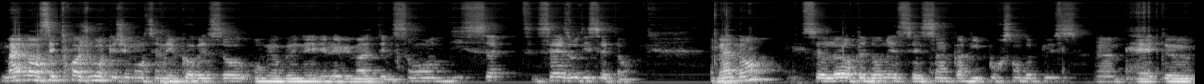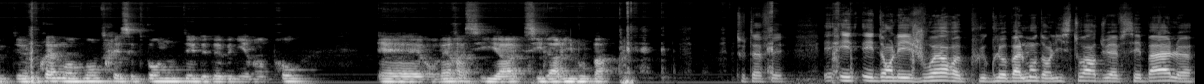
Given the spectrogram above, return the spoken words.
maintenant, ces trois joueurs que j'ai mentionnés, Cobesso, Romeo Benet et Levi Malte, ils sont 17, 16 ou 17 ans. Maintenant, c'est l'heure de donner ces 5 à 10% de plus euh, et de, de, vraiment montrer cette volonté de devenir un pro et on verra s'il arrive ou pas. Tout à fait. Et, dans les joueurs, plus globalement dans l'histoire du FC Bâle,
